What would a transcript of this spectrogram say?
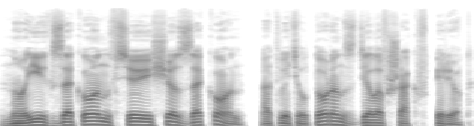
Но их закон все еще закон, ответил Торан, сделав шаг вперед.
